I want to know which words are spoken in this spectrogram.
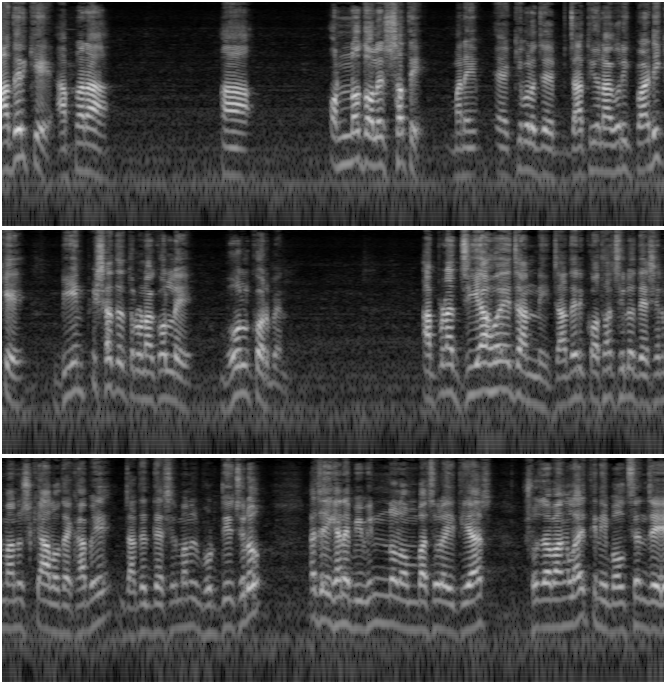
তাদেরকে আপনারা অন্য দলের সাথে মানে কি বলে যে, জাতীয় নাগরিক পার্টিকে বিএনপির সাথে তুলনা করলে ভুল করবেন। আপনারা জিয়া হয়ে যাননি, যাদের কথা ছিল দেশের মানুষকে আলো দেখাবে, যাদের দেশের মানুষ ভোট দিয়েছিল। আচ্ছা এখানে বিভিন্ন লম্বা চড়া ইতিহাস, সোজা বাংলায় তিনি বলছেন যে,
